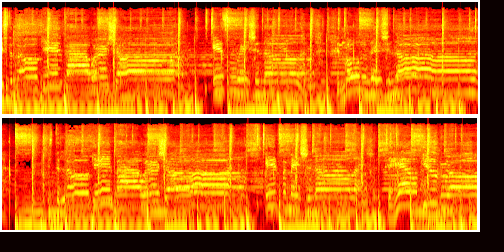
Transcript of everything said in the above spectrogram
It's the Logan Power Show. Inspirational and motivational. It's the Logan Power Show. Informational to help you grow.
